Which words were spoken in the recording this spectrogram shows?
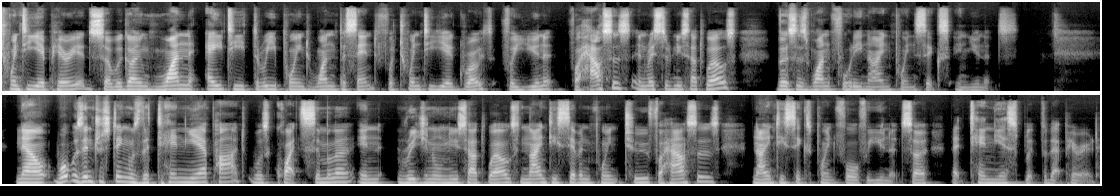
20 year periods. So, we're going 183.1% for 20 year growth for unit for houses in rest of New South Wales versus 149.6 in units. Now, what was interesting was the 10 year part was quite similar in regional New South Wales 97.2 for houses, 96.4 for units. So that 10 year split for that period,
